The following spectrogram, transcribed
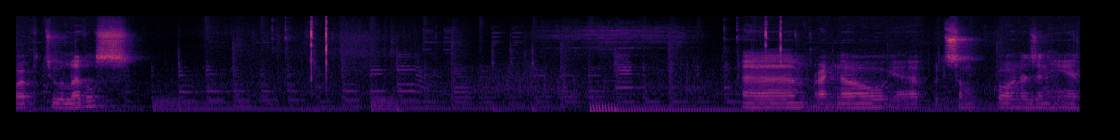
up two levels. Corners in here.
